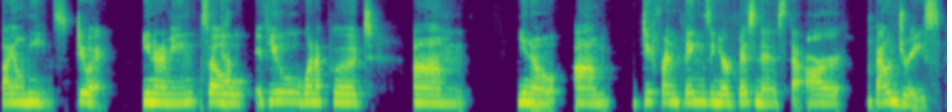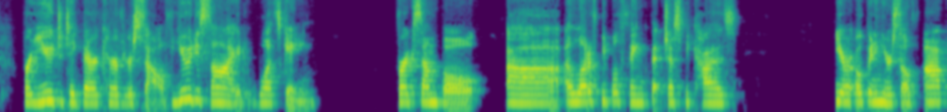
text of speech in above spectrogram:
by all means, do it. You know what I mean? So yeah. if you want to put um you know, um different things in your business that are boundaries for you to take better care of yourself. You decide what's game. For example, uh, a lot of people think that just because you're opening yourself up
